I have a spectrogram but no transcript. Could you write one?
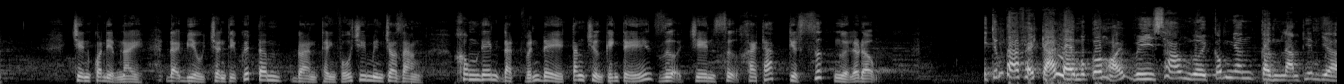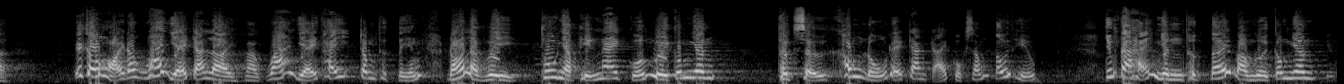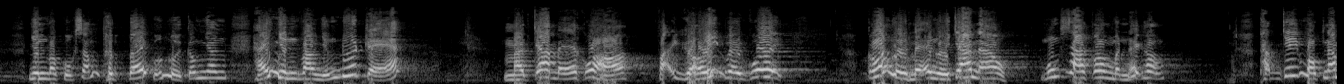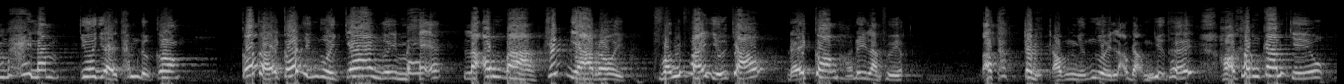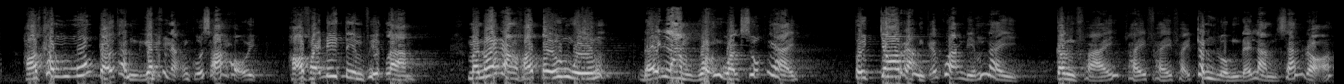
Trên quan điểm này, đại biểu Trần Thị Quyết Tâm, đoàn thành phố Hồ Chí Minh cho rằng không nên đặt vấn đề tăng trưởng kinh tế dựa trên sự khai thác kiệt sức người lao động. Chúng ta phải trả lời một câu hỏi vì sao người công nhân cần làm thêm giờ. Cái câu hỏi đó quá dễ trả lời và quá dễ thấy trong thực tiễn. Đó là vì thu nhập hiện nay của người công nhân thực sự không đủ để trang trải cuộc sống tối thiểu. Chúng ta hãy nhìn thực tế vào người công nhân nhìn vào cuộc sống thực tế của người công nhân, hãy nhìn vào những đứa trẻ mà cha mẹ của họ phải gửi về quê. Có người mẹ, người cha nào muốn xa con mình hay không? Thậm chí một năm, hai năm chưa về thăm được con. Có thể có những người cha, người mẹ là ông bà rất già rồi, vẫn phải giữ cháu để con họ đi làm việc. Ta thật trân trọng những người lao động như thế. Họ không cam chịu, họ không muốn trở thành gánh nặng của xã hội họ phải đi tìm việc làm mà nói rằng họ tự nguyện để làm quẩn quẩn suốt ngày tôi cho rằng cái quan điểm này cần phải phải phải phải tranh luận để làm sáng rõ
